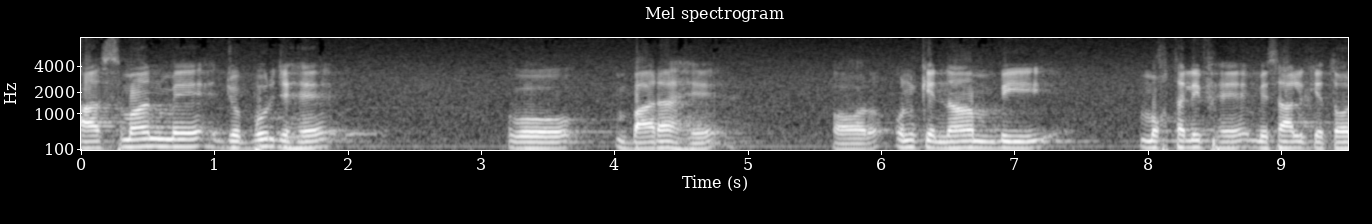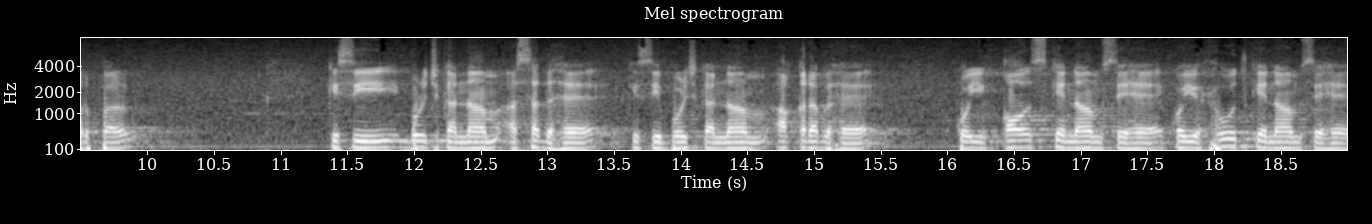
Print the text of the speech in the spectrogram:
आसमान में जो बुर्ज हैं वो बारह हैं और उनके नाम भी मुख्तलिफ़ हैं। मिसाल के तौर पर किसी बुर्ज का नाम असद है, किसी बुर्ज का नाम अकरब है, कोई कौस के नाम से है, कोई हूद के नाम से है,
